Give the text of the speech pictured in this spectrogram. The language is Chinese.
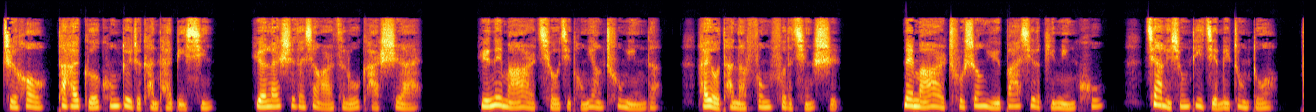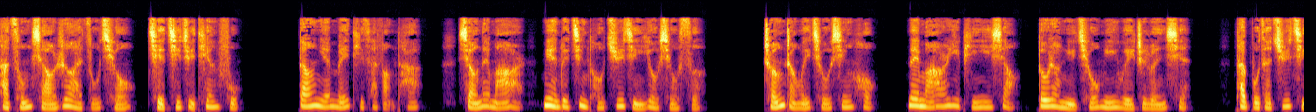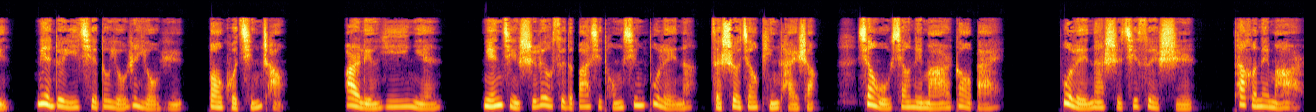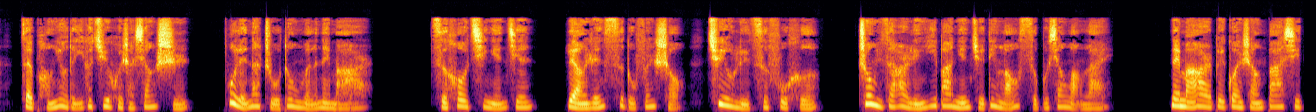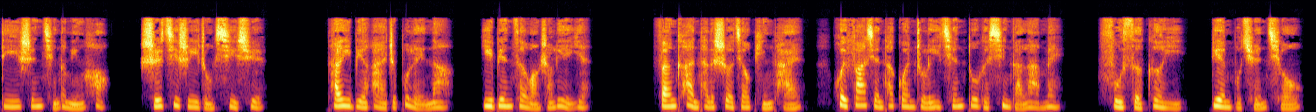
之后，他还隔空对着看台比心，原来是在向儿子卢卡示爱。与内马尔球技同样出名的，还有他那丰富的情史。内马尔出生于巴西的贫民窟，家里兄弟姐妹众多。他从小热爱足球，且极具天赋。当年媒体采访他，小内马尔面对镜头拘谨又羞涩。成长为球星后，内马尔一颦一笑都让女球迷为之沦陷。他不再拘谨，面对一切都游刃有余，包括情场。二零一一年，年仅十六岁的巴西童星布雷纳在社交平台上向偶像内马尔告白。布雷纳十七岁时，他和内马尔在朋友的一个聚会上相识，布雷纳主动吻了内马尔。此后七年间，两人四度分手，却又屡次复合，终于在二零一八年决定老死不相往来。内马尔被冠上“巴西第一深情”的名号，实际是一种戏谑。他一边爱着布雷纳，一边在网上烈焰。翻看他的社交平台，会发现他关注了一千多个性感辣妹，肤色各异，遍布全球。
